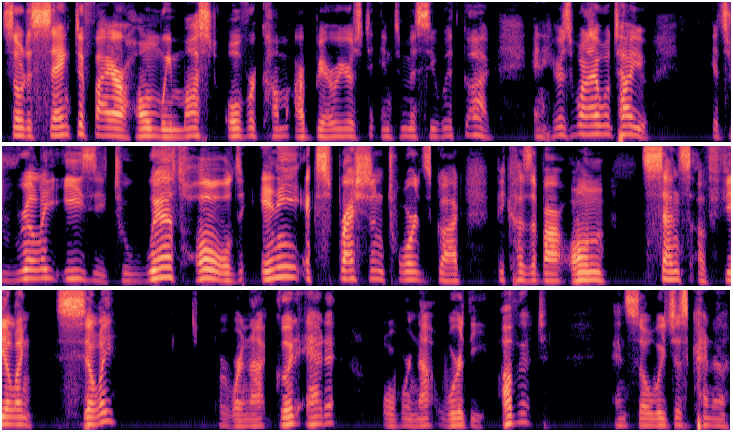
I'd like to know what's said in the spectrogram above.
So, to sanctify our home, we must overcome our barriers to intimacy with God. And here's what I will tell you it's really easy to withhold any expression towards God because of our own sense of feeling silly or we're not good at it, or we're not worthy of it. And so we just kind of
